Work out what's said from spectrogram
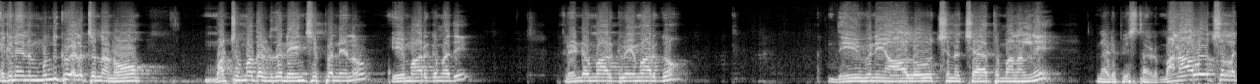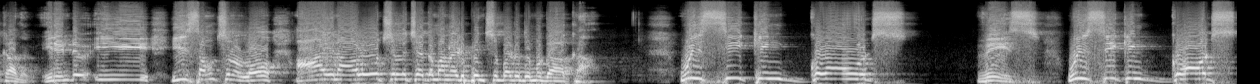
ఇక నేను ముందుకు వెళుతున్నాను. మొట్టమొదటిది ఏం చెప్పాను నేను? ఏ మార్గం అది? రెండో మార్గం ఏ మార్గం? దేవుని ఆలోచన చేత మనల్ని నడిపిస్తాడు. మన ఆలోచనలు కాదు. ఈ రెండు ఈ ఈ సంవత్సరంలో ఆయన ఆలోచనల చేత మనం నడిపించబడదుము గాక. We seeking God's ways we seeking God's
